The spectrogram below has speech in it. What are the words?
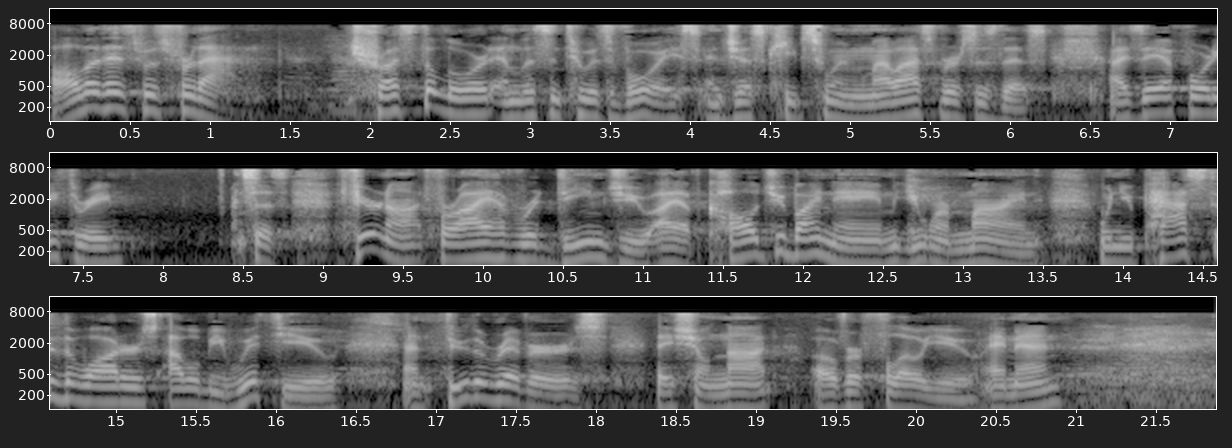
All of this was for that. Trust the Lord and listen to his voice and just keep swimming. My last verse is this Isaiah 43. It says, Fear not, for I have redeemed you. I have called you by name. You are mine. When you pass through the waters, I will be with you, and through the rivers, they shall not overflow you. Amen? Amen.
